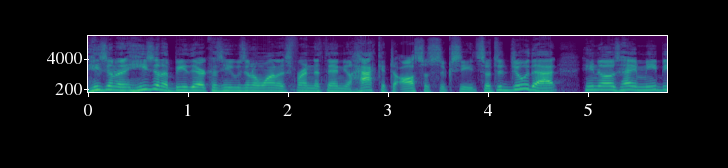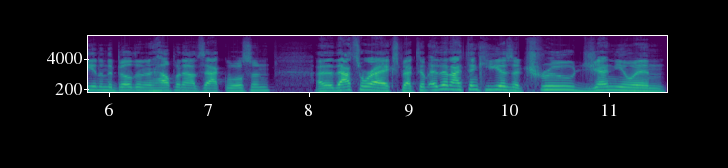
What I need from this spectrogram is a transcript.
He's gonna he's gonna be there because he was gonna want his friend Nathaniel Hackett to also succeed. So to do that, he knows, hey, me being in the building and helping out Zach Wilson, uh, that's where I expect him. And then I think he is a true, genuine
